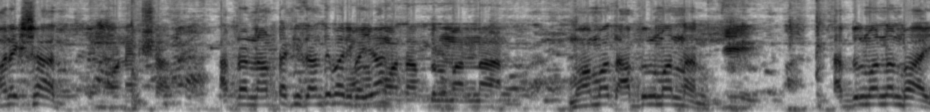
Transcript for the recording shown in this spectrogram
অনেক স্বাদ। অনেক স্বাদ। আপনার নামটা কি জানতে পারি ভাইয়া? মোহাম্মদ আব্দুল মান্নান। মোহাম্মদ আব্দুল মান্নান। জি। আব্দুল মান্নান ভাই।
